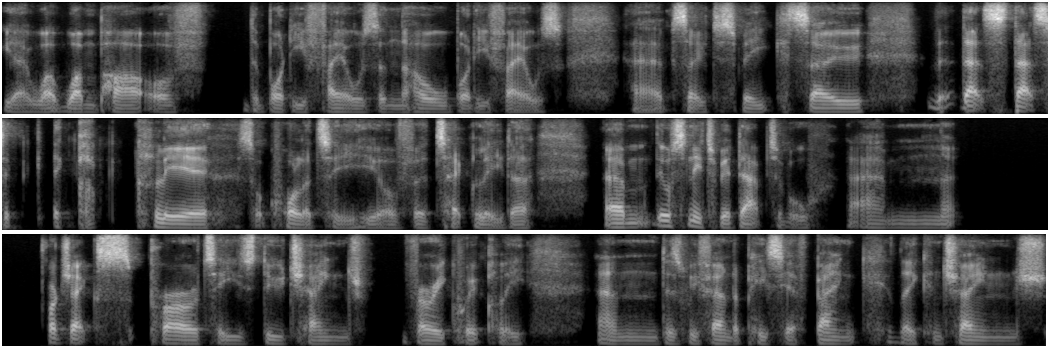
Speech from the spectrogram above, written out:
you know one part of the body fails and the whole body fails, uh, so to speak. So that's that's a, a, clear sort of quality of a tech leader. Um, they also need to be adaptable. Um, projects priorities do change very quickly. And as we found at PCF Bank, they can change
